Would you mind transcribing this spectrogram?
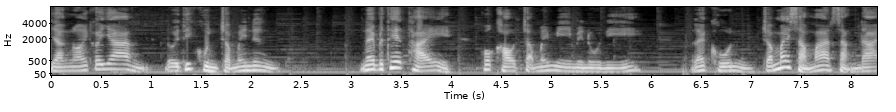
อย่างน้อยก็ย่าง โดยที่คุณจะไม่นึ่ง ในประเทศไทยพวกเขาจะไม่มีเมนูนี้ และคุณจะไม่สามารถสั่งได้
